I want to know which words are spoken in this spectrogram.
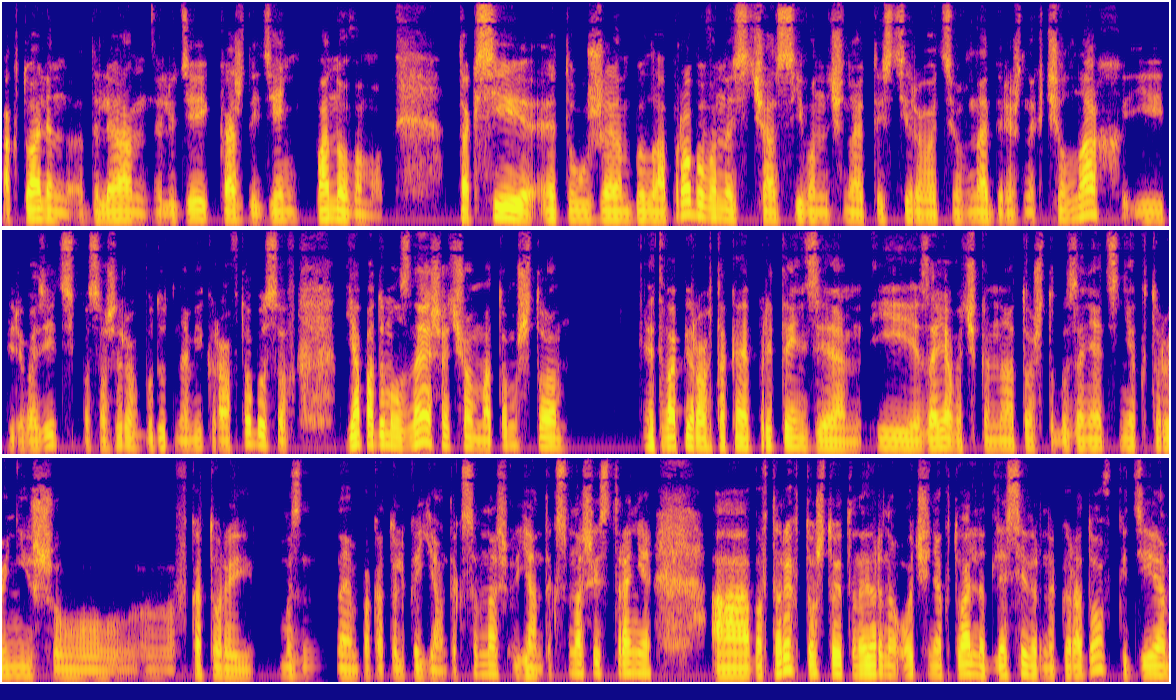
актуален для людей каждый день по-новому. Такси это уже было опробовано, сейчас его начинают тестировать в набережных Челнах, и перевозить пассажиров будут на микроавтобусах. Я подумал, знаешь о чем? О том, что это, во-первых, такая претензия и заявочка на то, чтобы занять некоторую нишу, в которой мы знаем пока только Яндекс в, наш, Яндекс в нашей стране. А во-вторых, то, что это, наверное, очень актуально для северных городов, где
